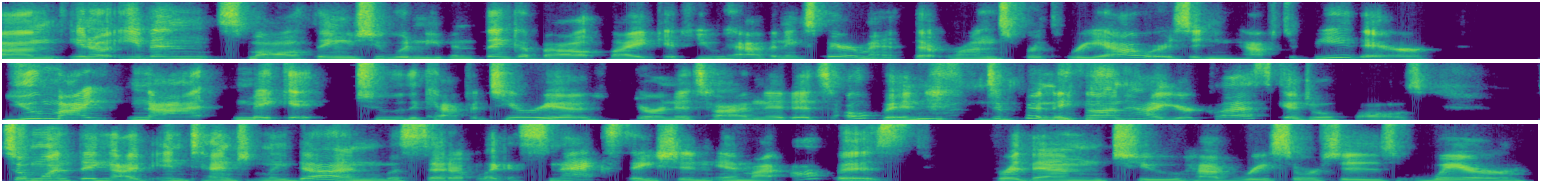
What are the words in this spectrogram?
um, you know, even small things you wouldn't even think about, like if you have an experiment that runs for three hours and you have to be there, you might not make it to the cafeteria during the time that it's open, depending on how your class schedule falls. So, one thing I've intentionally done was set up like a snack station in my office for them to have resources where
